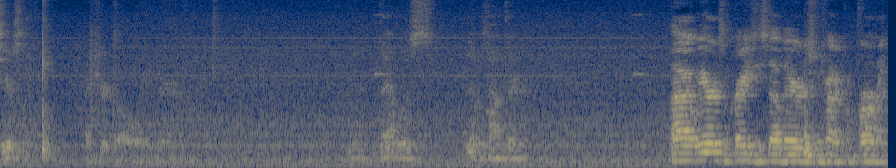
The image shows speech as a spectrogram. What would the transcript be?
seriously. That shirt's all the of i mean seriously that was that was out there. All right, we heard some crazy stuff there. Just trying to confirm it.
